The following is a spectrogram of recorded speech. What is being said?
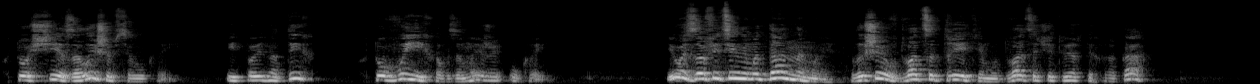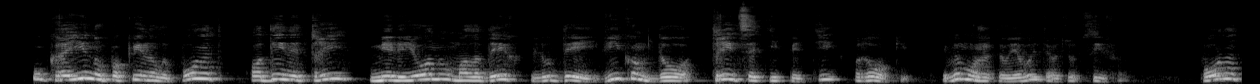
хто ще залишився в Україні, і відповідно тих, хто виїхав за межі України. І ось за офіційними даними, лише в 23-24 роках Україну покинули понад 1,3 мільйону молодих людей віком до 35 років. І ви можете уявити оцю цифру. Понад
